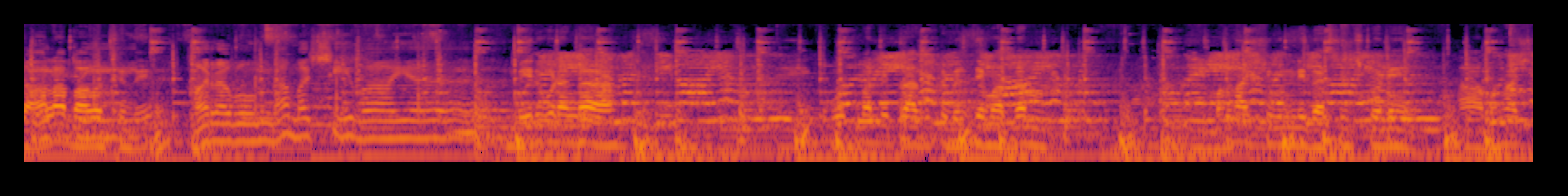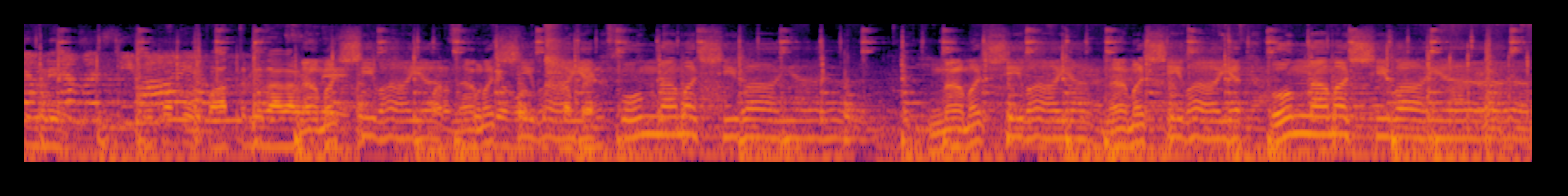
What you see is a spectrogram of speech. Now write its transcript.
చాలా బాగా వచ్చింది హరవం నమ శివాయ. మీరు కూడా కోట్మల్లి ప్రాజెక్ట్ వెళ్తే మాత్రం మహాశివుణ్ణి దర్శించుకొని ఆ మహాశివుని కృపకు పాత్రలు కాగలని నమ శివాయ నమ శివాయ ఓం నమ శివాయ. नमः शिवाय नमः शिवाय ॐ नमः शिवाय।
